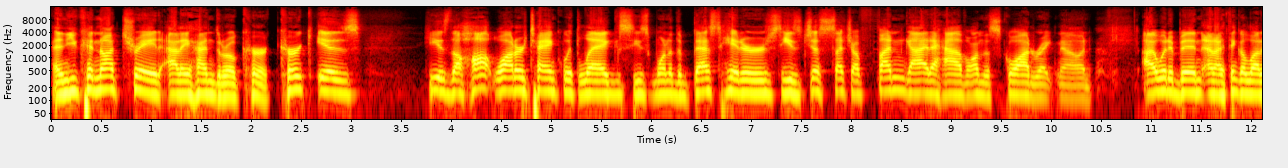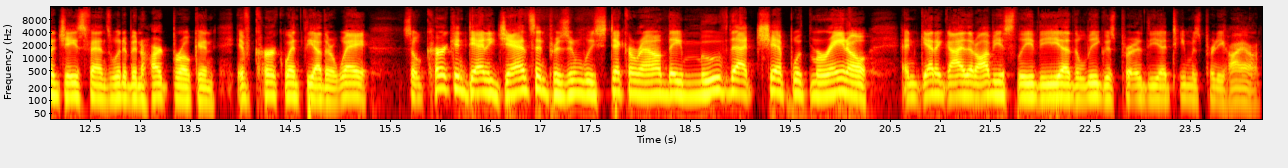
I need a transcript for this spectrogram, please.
and you cannot trade Alejandro Kirk. Kirk is he is the hot water tank with legs. He's one of the best hitters. He's just such a fun guy to have on the squad right now. And I would have been, and I think a lot of Jays fans would have been heartbroken if Kirk went the other way. So Kirk and Danny Jansen presumably stick around. They move that chip with Moreno and get a guy that obviously the uh, the league was pre- the uh, team was pretty high on.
